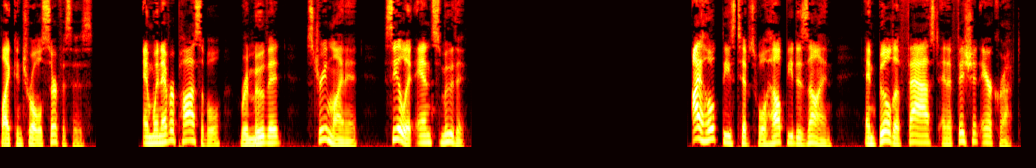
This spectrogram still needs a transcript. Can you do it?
like control surfaces. And whenever possible, remove it, streamline it, seal it, and smooth it. I hope these tips will help you design and build a fast and efficient aircraft.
